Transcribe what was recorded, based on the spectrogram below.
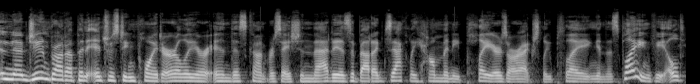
Now, June brought up an interesting point earlier in this conversation. That is about exactly how many players are actually playing in this playing field.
